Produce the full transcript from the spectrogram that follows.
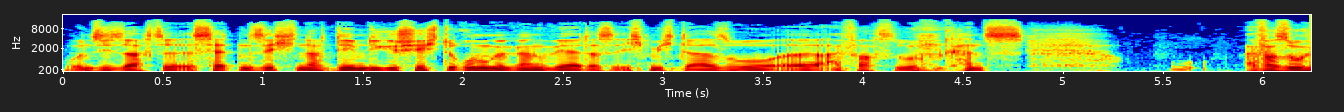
Und sie sagte, es hätten sich, nachdem die Geschichte rumgegangen wäre, dass ich mich da so äh, einfach so ganz einfach so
